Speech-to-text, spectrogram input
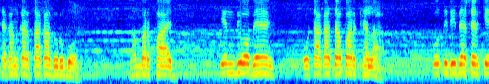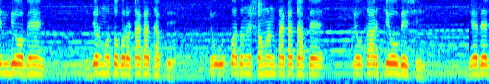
সেখানকার টাকা দুর্বল। নাম্বার ফাইভ কেন্দ্রীয় ব্যাংক ও টাকা চাপার খেলা। প্রতিটি দেশের কেন্দ্রীয় ব্যাংক নিজের মতো করে টাকা ছাপে কেউ উৎপাদনের সমান টাকা চাপে, কেউ তার চেয়েও বেশি। যে দেশ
